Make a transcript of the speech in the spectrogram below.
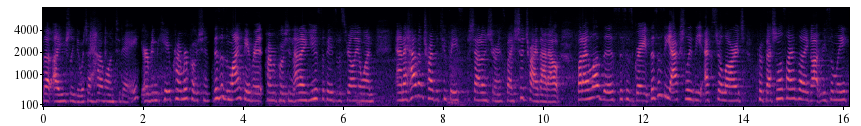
that I usually do, which I have on today. Urban Decay Primer Potion. This is my favorite primer potion, and I use the Face of Australia one, and I haven't tried the Too Faced Shadow Insurance, but I should try that out. But I love this. This is great. This is the actually the extra large professional size that I got recently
